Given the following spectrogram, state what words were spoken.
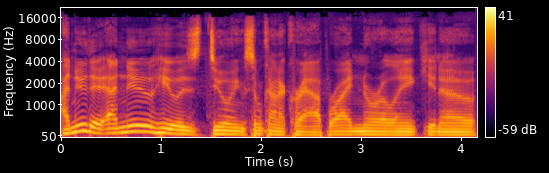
I knew that I knew he was doing some kind of crap, right? Neuralink, you know.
